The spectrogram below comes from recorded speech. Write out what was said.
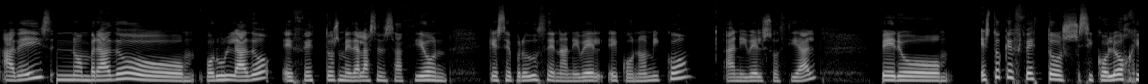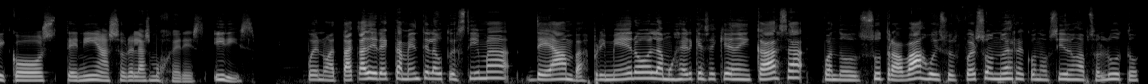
Habéis nombrado, por un lado, efectos, me da la sensación, que se producen a nivel económico, a nivel social, pero ¿esto qué efectos psicológicos tenía sobre las mujeres? Iris bueno, ataca directamente la autoestima de ambas. Primero, la mujer que se queda en casa cuando su trabajo y su esfuerzo no es reconocido en absoluto.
